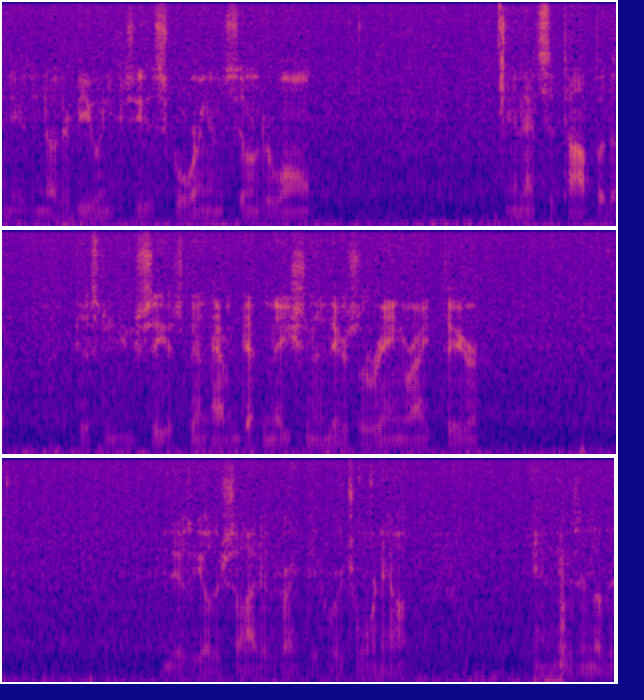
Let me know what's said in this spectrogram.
And there's another view and you can see the scoring in the cylinder wall. And that's the top of the piston. You see it's been having detonation and there's the ring right there. And there's the other side of it right there where it's worn out. And there's another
